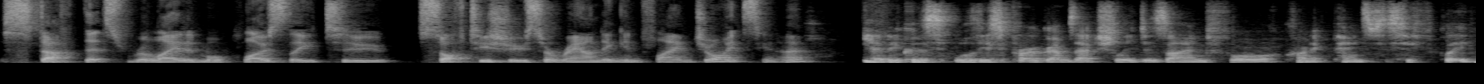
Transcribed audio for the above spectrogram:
stuff that's related more closely to soft tissue surrounding inflamed joints, you know? Yeah, because well, this program's actually designed for chronic pain specifically,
